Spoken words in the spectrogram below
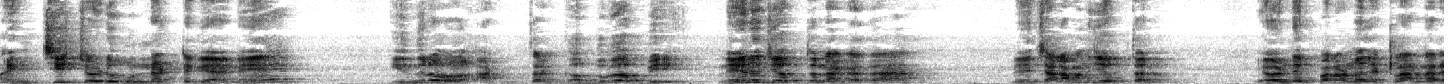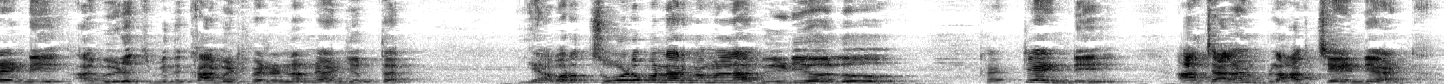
మంచి చెడు ఉన్నట్టుగానే ఇందులో అంత గబ్బు గబ్బి. నేను చెప్తున్నా కదా నేను చాలామంది చెప్తాను. ఏమండి పలానా ఇట్లా అన్నారండి? ఆ వీడియో మీద కామెంట్ పెట్టండి అని నేను చెప్తాను. ఎవరు చూడమన్నారు మిమ్మల్ని ఆ వీడియోలు? కట్టేయండి. ఆ ఛానల్ బ్లాక్ చేయండి అంటారు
